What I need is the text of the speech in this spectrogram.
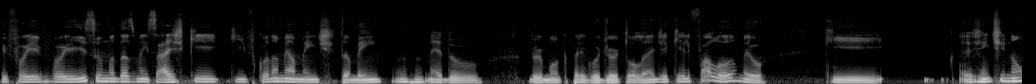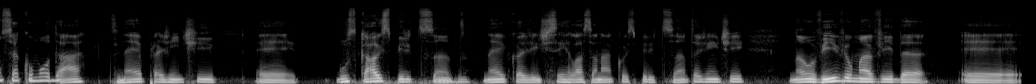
E foi, foi isso uma das mensagens que, que ficou na minha mente também, uhum. né? Do, do irmão que pregou de Hortolândia, que ele falou, meu, que a gente não se acomodar, Sim. né? Pra gente é, buscar o Espírito Santo, Uhum. né? Com a gente se relacionar com o Espírito Santo, a gente não vive uma vida é,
